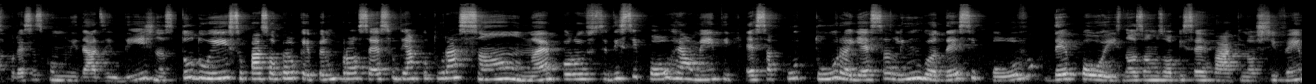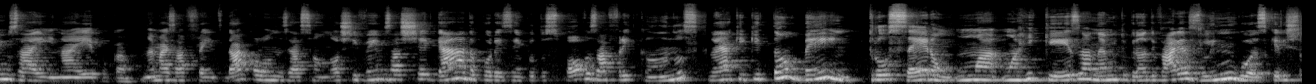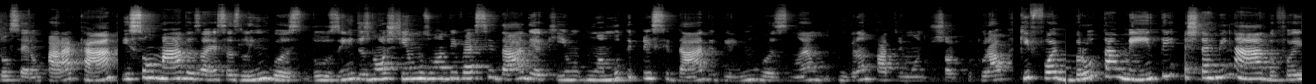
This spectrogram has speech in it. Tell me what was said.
por essas comunidades indígenas, tudo isso passou pelo quê? Por um processo de aculturação, né? Por se dissipou realmente essa cultura e essa língua desse povo. Depois, nós vamos observar que nós tivemos aí na época, né, mais à frente da colonização, nós tivemos a chegada, por exemplo, dos povos africanos, né, aqui que também trouxeram uma, uma riqueza né, muito grande, várias línguas que eles trouxeram para cá, e somadas a essas línguas dos índios, nós tínhamos uma diversidade aqui, uma multiplicidade de línguas, não é? um, um grande patrimônio histórico-cultural, que foi brutalmente exterminado, foi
